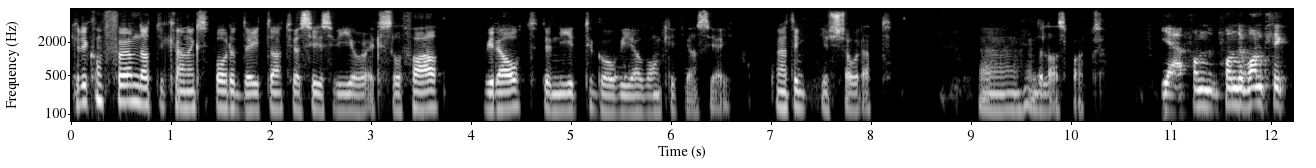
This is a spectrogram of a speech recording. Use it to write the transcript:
could you confirm that you can export the data to a CSV or Excel file without the need to go via one-click LCA? And I think you showed that uh, in the last part. Yeah, from from the one-click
